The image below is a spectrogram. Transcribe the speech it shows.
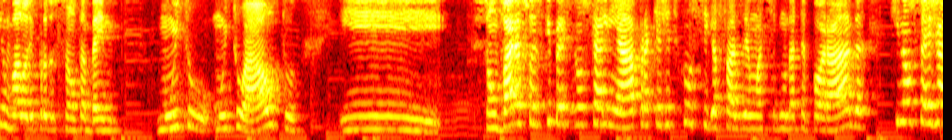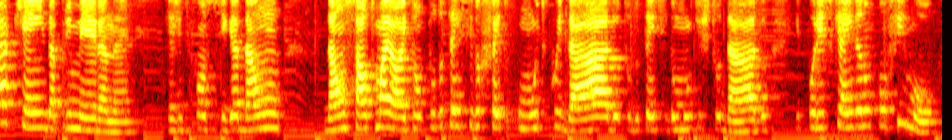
e um valor de produção também muito, muito alto. E são várias coisas que precisam se alinhar para que a gente consiga fazer uma segunda temporada que não seja aquém da primeira, né? Que a gente consiga dar um, dar um salto maior. Então, tudo tem sido feito com muito cuidado, tudo tem sido muito estudado, e por isso que ainda não confirmou.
